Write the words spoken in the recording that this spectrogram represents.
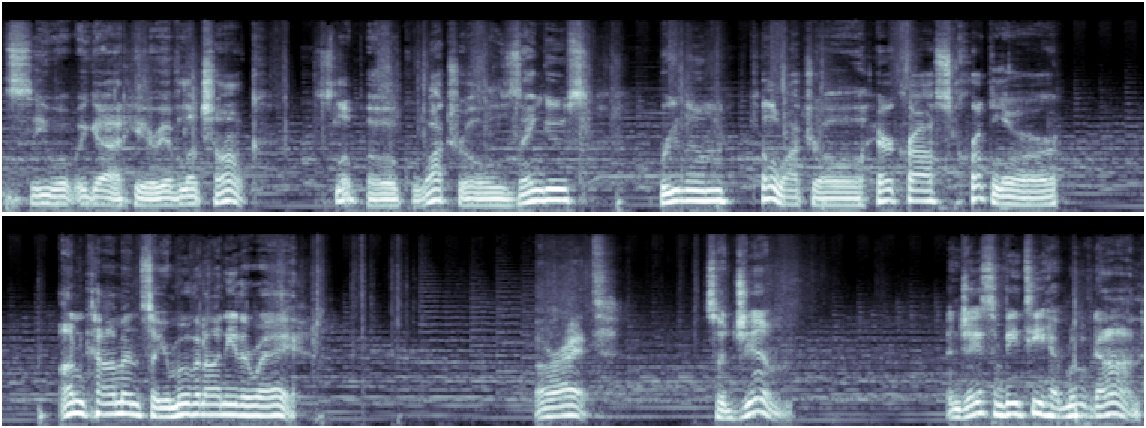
Let's see what we got here. We have Lechonk, Slowpoke, Wattrel, Zangoose, Breloom, Kilowattrel, Heracross, Crocalor. Uncommon, so you're moving on either way. All right. So Jim and Jason VT have moved on.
